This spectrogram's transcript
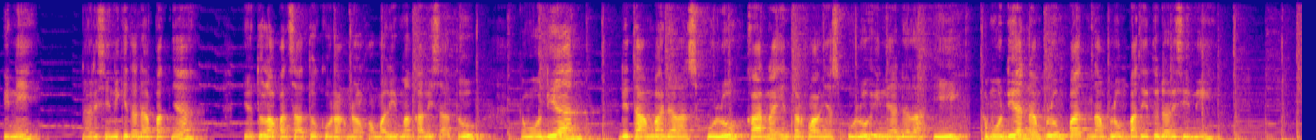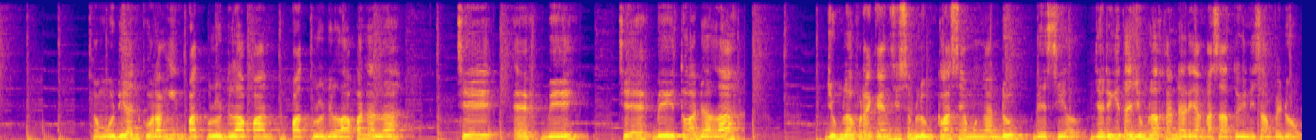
ini dari sini kita dapatnya yaitu 81 kurang 0,5 kali 1 kemudian ditambah dengan 10 karena intervalnya 10 ini adalah I. Kemudian 64 64 itu dari sini. Kemudian kurangi 48 48 adalah CFB CFB itu adalah jumlah frekuensi sebelum kelas yang mengandung desil. Jadi kita jumlahkan dari angka 1 ini sampai 20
